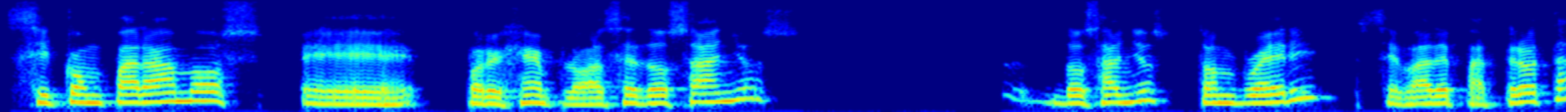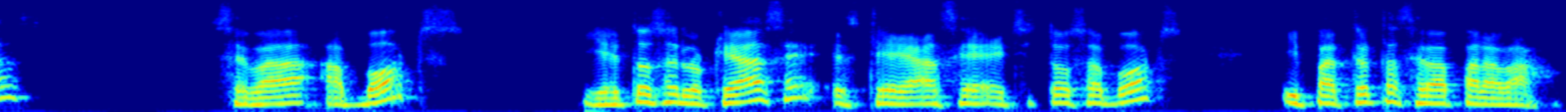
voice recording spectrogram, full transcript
si comparamos, eh, por ejemplo, hace dos años, dos años, Tom Brady se va de Patriotas, se va a Bots, y entonces lo que hace es que hace exitosa Bots y Patriotas se va para abajo.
